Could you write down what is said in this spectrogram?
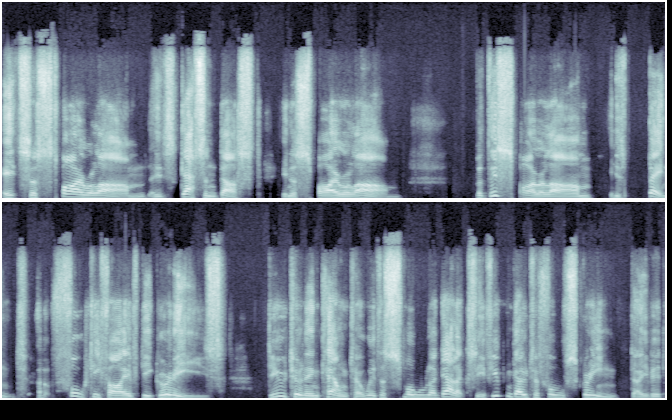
it's a spiral arm, it's gas and dust in a spiral arm. But this spiral arm is bent at 45 degrees due to an encounter with a smaller galaxy. If you can go to full screen, David,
